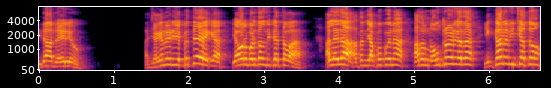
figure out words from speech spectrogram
ఇదా ధైర్యం. ఆ జగన్ రెడ్డి చెప్పితే ఇక ఎవరు పడతాను తిట్టేస్తావా? ఆ లేదా అతను చెప్పపోయినా అతను నవ్వుతున్నాడు కదా ఇంకా నవ్వించేద్దాం.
